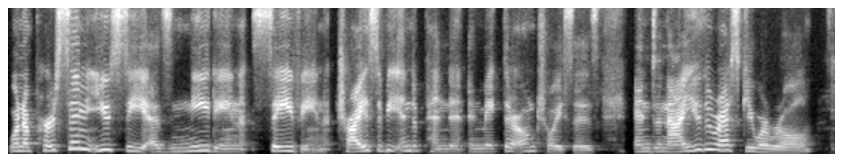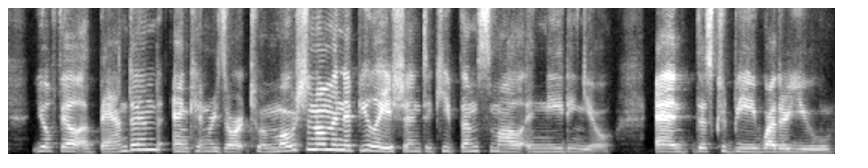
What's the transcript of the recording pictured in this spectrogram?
When a person you see as needing saving tries to be independent and make their own choices and deny you the rescuer role, you'll feel abandoned and can resort to emotional manipulation to keep them small and needing you. And this could be whether you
